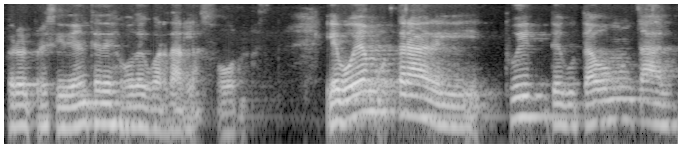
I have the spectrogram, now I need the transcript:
pero el presidente dejó de guardar las formas. Le voy a mostrar el de Gustavo Montalvo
